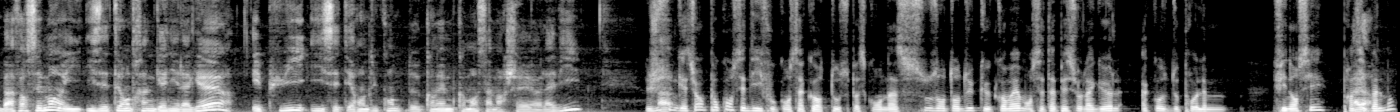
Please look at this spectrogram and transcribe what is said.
bah forcément, ils, étaient en train de gagner la guerre. Et puis, ils s'étaient rendus compte de quand même comment ça marchait euh, la vie. Juste ah. une question, pourquoi on s'est dit il faut qu'on s'accorde tous? Parce qu'on a sous-entendu que quand même on s'est tapé sur la gueule à cause de problèmes financiers, principalement?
